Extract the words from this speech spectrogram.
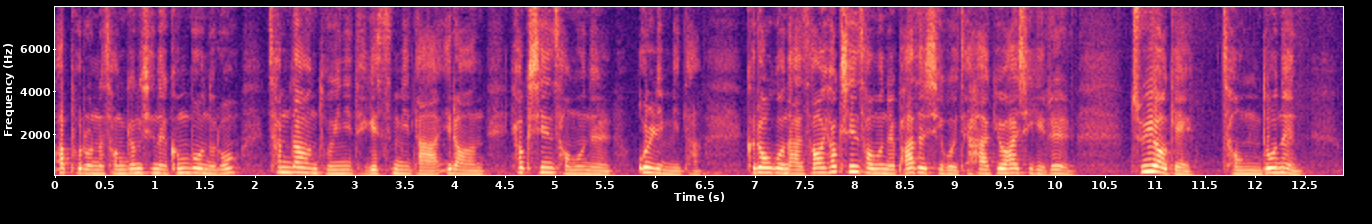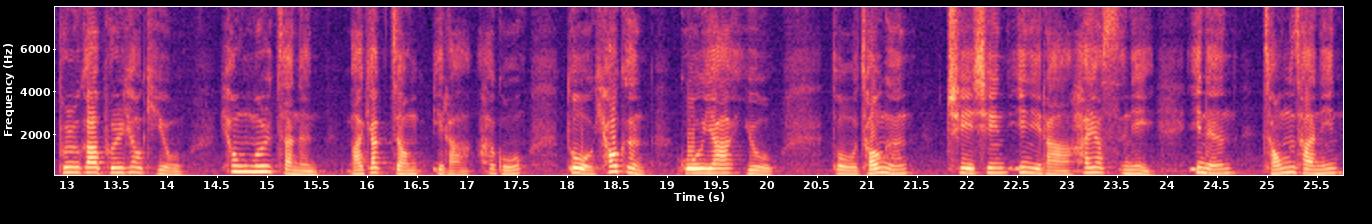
앞으로는 성경신을 근본으로 참다운 도인이 되겠습니다. 이런 혁신 서문을 올립니다. 그러고 나서 혁신 서문을 받으시고 이제 하교하시기를 주역의 정도는 불가불혁이요 형물자는 막약정이라 하고 또 혁은 고야요 또 정은 취신인이라 하였으니 이는 정산인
